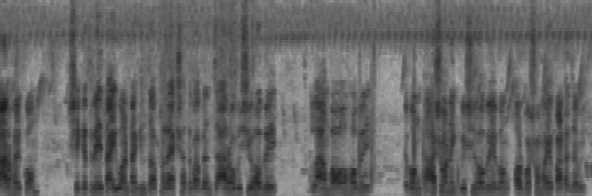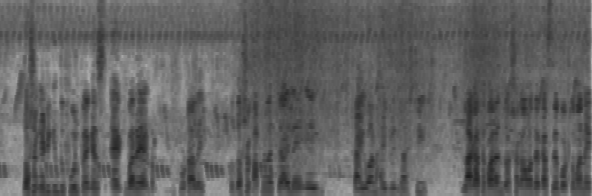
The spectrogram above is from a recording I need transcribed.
জার হয় কম। সেক্ষেত্রে তাইওয়ানটা কিন্তু আপনারা একসাথে পাবেন। জারও বেশি হবে, লম্বাও হবে। এবং ঘাসও অনেক বেশি হবে এবং অল্প সময়েও কাটা যাবে। দর্শক, এটি কিন্তু ফুল প্যাকেজ একবারে টোটালে তো দর্শক, আপনারা চাইলে এই তাইওয়ান হাইব্রিড ঘাসটি লাগাতে পারেন। দর্শক, আমাদের কাছে বর্তমানে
